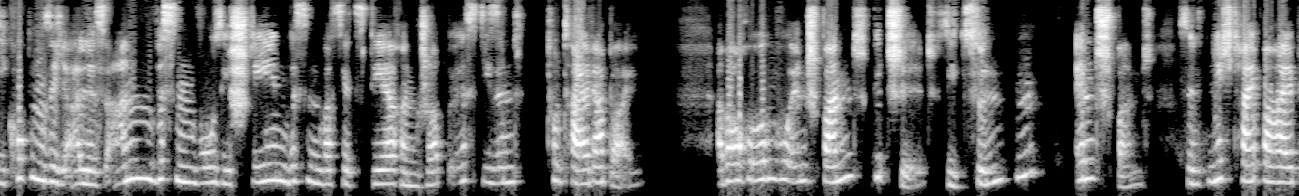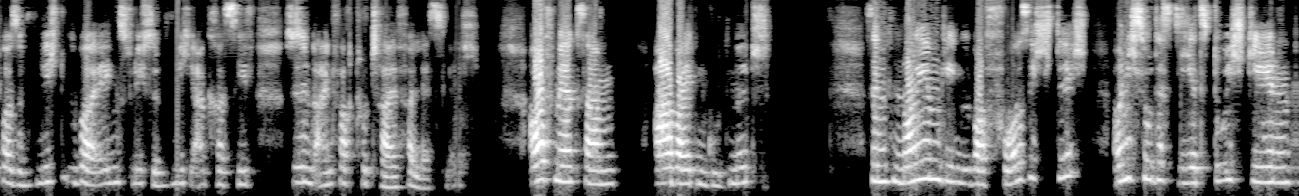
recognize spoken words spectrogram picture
Die gucken sich alles an, wissen, wo sie stehen, wissen, was jetzt deren Job ist. Die sind total dabei. Aber auch irgendwo entspannt, gechillt. Sie zünden, entspannt sind nicht hyper-hyper, sind nicht überängstlich, sind nicht aggressiv. Sie sind einfach total verlässlich. Aufmerksam, arbeiten gut mit, sind Neuem gegenüber vorsichtig, aber nicht so, dass die jetzt durchgehen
